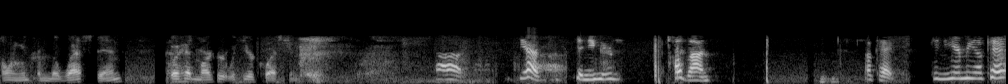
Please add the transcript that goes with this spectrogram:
calling in from the West End. Go ahead, Margaret, with your question. Uh, yes. Can you hear? Hold on. Okay. Can you hear me? Okay.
